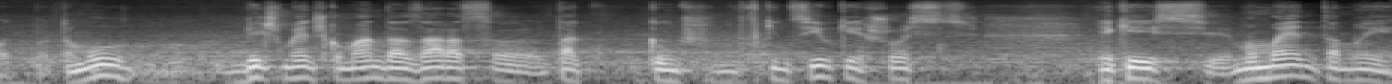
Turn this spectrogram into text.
От. Тому більш-менш команда зараз е, так в кінцівці щось, якісь моментами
